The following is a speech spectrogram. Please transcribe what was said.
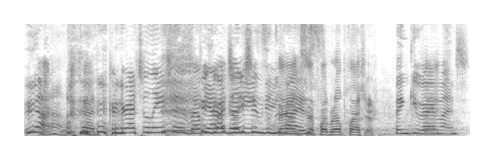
Yeah. Yeah. Good. Congratulations. Hope you have a good Congratulations on evening. the Thanks, prize. a real pleasure. Thank you very Thanks. much.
